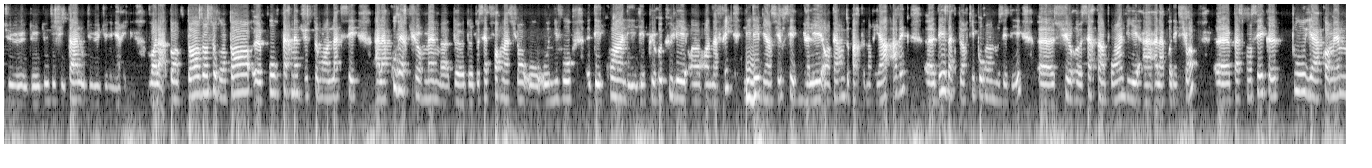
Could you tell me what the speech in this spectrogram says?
du, du, du, digital ou du, du, numérique. Voilà, donc dans un second temps, euh, pour permettre justement l'accès à la couverture même de, de cette formation au, au, niveau des coins les, les plus reculés en, en Afrique, mm. l'idée bien sûr c'est d'aller en termes de partenariat avec des acteurs qui pourront nous aider euh, sur certains points liés à, à la connexion, euh, parce qu'on sait que tout, il y a quand même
